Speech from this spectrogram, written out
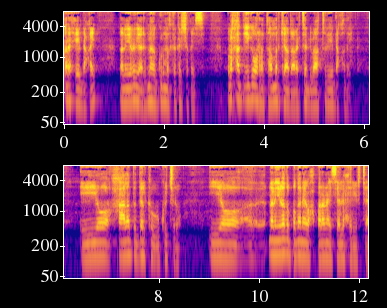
qaraxii dhacay dhallinyaradii arrimaha gurmadka ka shaqaysay. Waxaad iiga warantaa markii aad aragtay dhibaatadii dhacday iyo xaaladda dalka uu ku jiro iyo dhallinyarada badan ee waxbaranaysa la xiriirta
